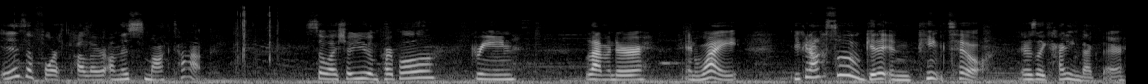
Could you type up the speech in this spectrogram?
is a fourth color on this smock top. So I show you in purple, green, lavender, and white. You can also get it in pink too. It was like hiding back there.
